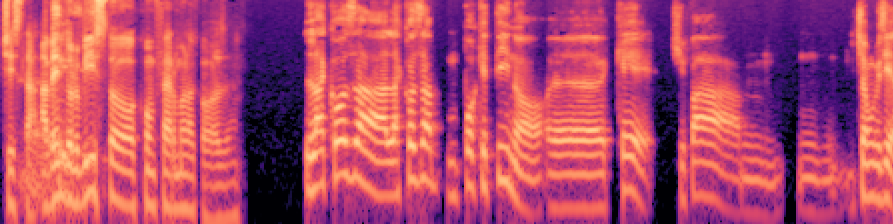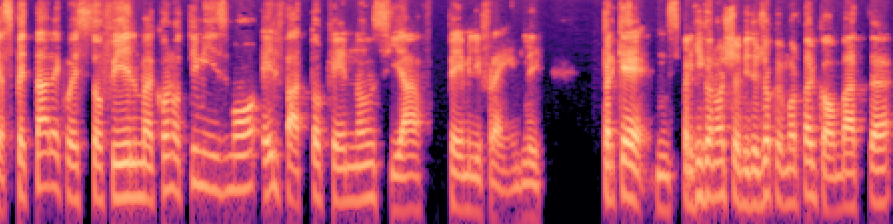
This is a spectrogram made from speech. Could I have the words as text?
ci sta. Eh, Avendolo sì, visto, confermo la cosa. La cosa, la cosa un pochettino eh, che ci fa, mh, diciamo così, aspettare questo film con ottimismo è il fatto che non sia family friendly. Perché per chi conosce il videogioco di Mortal Kombat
